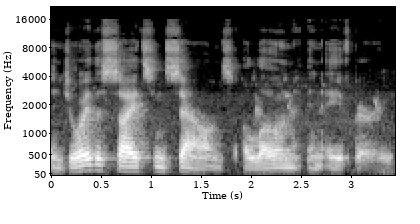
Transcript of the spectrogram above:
Enjoy the sights and sounds alone in Avebury.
